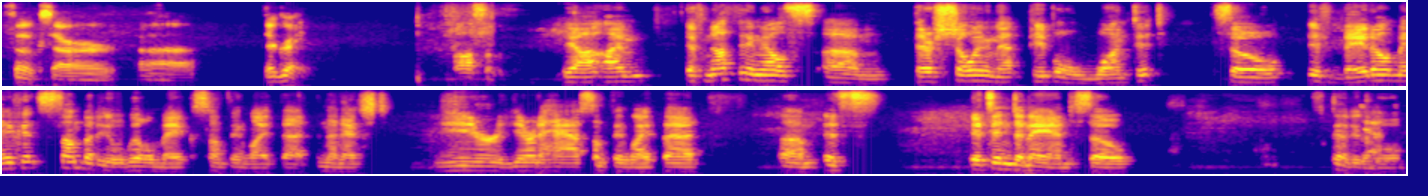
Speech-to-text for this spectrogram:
folks are uh, they're great. Awesome. Yeah, I'm. If nothing else, um, they're showing that people want it. So if they don't make it, somebody will make something like that in the next year, year and a half, something like that. Um, it's it's in demand, so it's gonna be yeah. cool.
